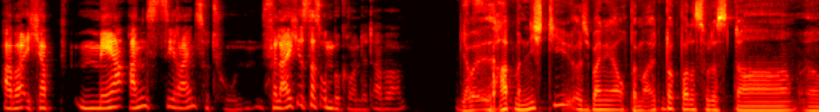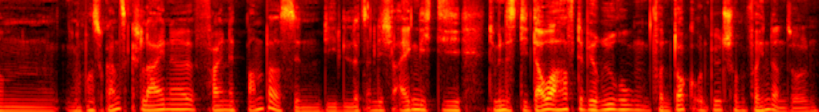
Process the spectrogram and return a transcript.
Aber ich habe mehr Angst, sie reinzutun. Vielleicht ist das unbegründet, aber. Ja, aber hat man nicht die, also ich meine ja auch beim alten Dock war das so, dass da ähm, nochmal so ganz kleine, feine Bumpers sind, die letztendlich eigentlich die, zumindest die dauerhafte Berührung von Dock und Bildschirm verhindern sollen.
